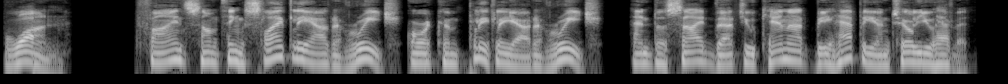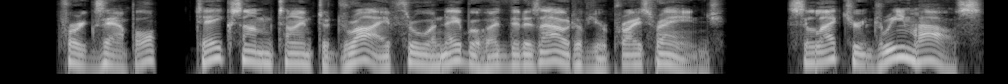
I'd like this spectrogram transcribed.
1. Find something slightly out of reach or completely out of reach, and decide that you cannot be happy until you have it. For example, take some time to drive through a neighborhood that is out of your price range. Select your dream house.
